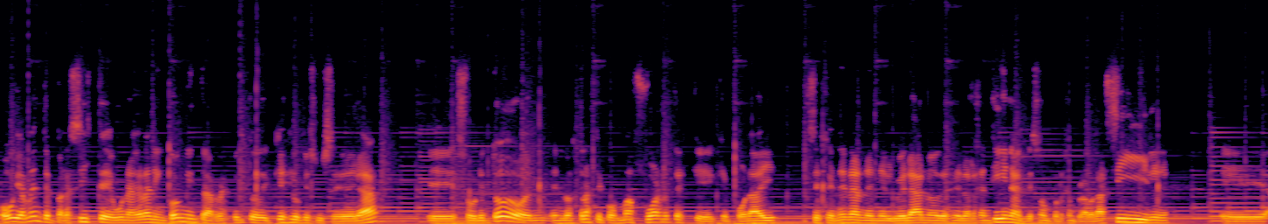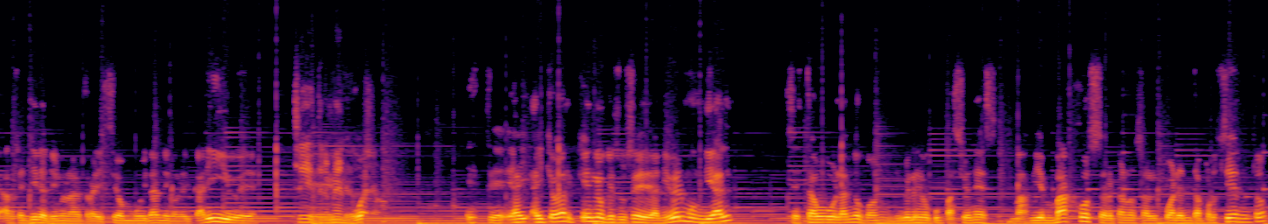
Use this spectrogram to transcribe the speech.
Obviamente persiste una gran incógnita respecto de qué es lo que sucederá eh, sobre todo en, los tráficos más fuertes que, por ahí se generan en el verano desde la Argentina, que son por ejemplo a Brasil. Eh, Argentina tiene una tradición muy grande con el Caribe. Sí, eh, tremendo. bueno, este, hay, que ver qué es lo que sucede. A nivel mundial se está volando con niveles de ocupaciones más bien bajos, cercanos al 40%.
